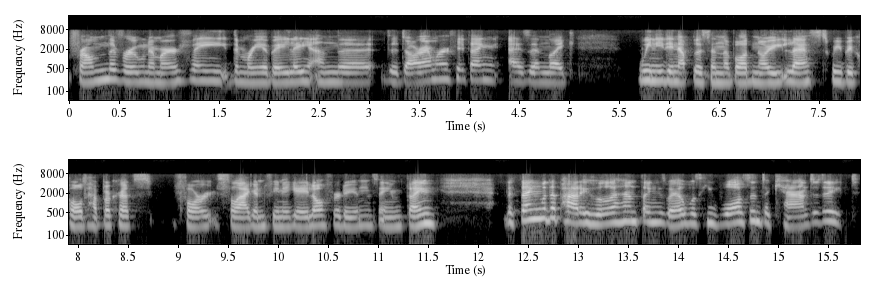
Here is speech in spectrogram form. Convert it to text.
from the Verona Murphy, the Maria Bailey, and the the Dara Murphy thing, as in like we need this in the bud now, lest we be called hypocrites for slagging Fine Gael for doing the same thing. The thing with the Paddy Holohan thing as well was he wasn't a candidate.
